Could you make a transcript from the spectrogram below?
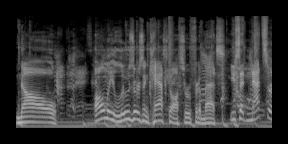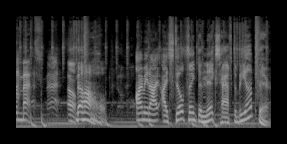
no. Only losers and castoffs root for the Mets. You said Nets or Mets? Oh. No. I mean, I, I still think the Knicks have to be up there.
